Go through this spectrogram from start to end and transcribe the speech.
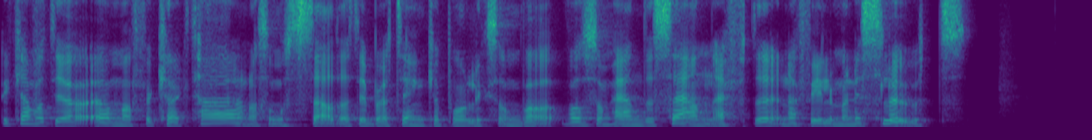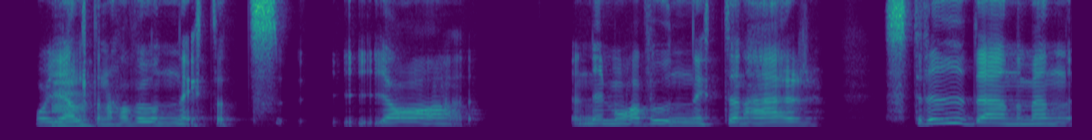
det kan vara att jag ömmar för karaktärerna som måste städa. Att jag börjar tänka på liksom vad, vad som händer sen efter när filmen är slut. Och Mm. hjältarna har vunnit. Att, ja, ni må ha vunnit den här striden men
